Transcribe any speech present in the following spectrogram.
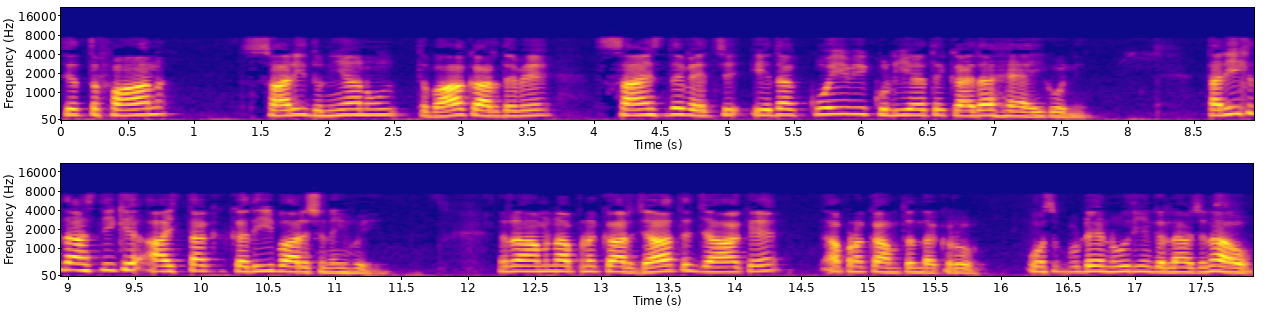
ਤੇ ਤੂਫਾਨ ਸਾਰੀ ਦੁਨੀਆ ਨੂੰ ਤਬਾਹ ਕਰ ਦੇਵੇ ਸਾਇੰਸ ਦੇ ਵਿੱਚ ਇਹਦਾ ਕੋਈ ਵੀ ਕੁਲੀਆ ਤੇ ਕਾਇਦਾ ਹੈ ਹੀ ਕੋਈ ਨਹੀਂ ਤਾਰੀਖ ਦੱਸਦੀ ਕਿ ਅੱਜ ਤੱਕ ਕਦੀ بارش ਨਹੀਂ ਹੋਈ ਰਾਮ ਨਾਲ ਆਪਣੇ ਘਰ ਜਾ ਤੇ ਜਾ ਕੇ ਆਪਣਾ ਕੰਮ ਧੰਦਾ ਕਰੋ ਉਸ ਬੁੱਢੇ ਨੂਹ ਦੀਆਂ ਗੱਲਾਂ ਵਿੱਚ ਨਾ ਆਓ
